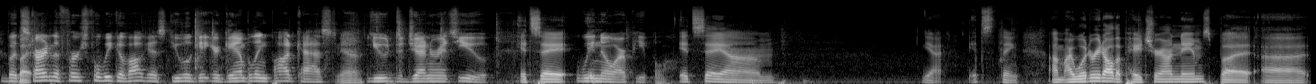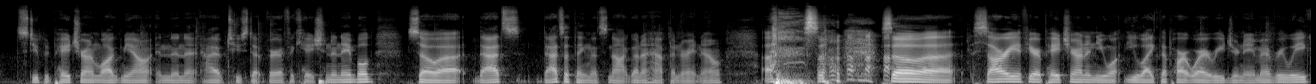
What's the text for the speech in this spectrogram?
But, starting the first full week of August, you will get your gambling podcast. Yeah. You degenerates, you. it's a We it- know our people. it's a um yeah it's the thing um i would read all the patreon names but uh stupid patreon logged me out and then i have two-step verification enabled so uh that's that's a thing that's not going to happen right now uh, so so uh sorry if you're a patreon and you want you like the part where i read your name every week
